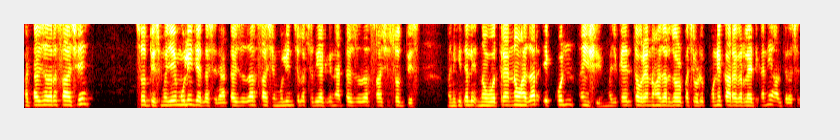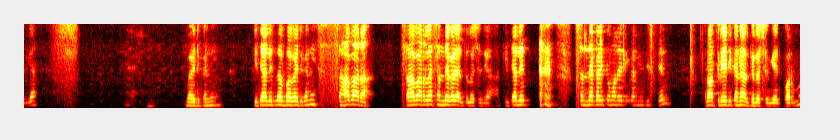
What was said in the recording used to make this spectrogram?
अठ्ठावीस हजार सहाशे सदतीस. म्हणजे मुलींचे आहेत लक्षात अठ्ठावीस हजार सहाशे. मुलींचे लक्षात या ठिकाणी अठ्ठावीस हजार सहाशे सदतीस. आणि किती आले? नव्वद त्र्याण्णव हजार एकोणऐंशी. म्हणजे काय? चौऱ्याण्णव हजार जवळपास एवढे पुणे कारागरला या ठिकाणी आलते लक्षात घ्या. या ठिकाणी. किती आले बघा या ठिकाणी. सहा बारा. सहा बाराला संध्याकाळी आलते लक्षात घ्या. किती आले संध्याकाळी तुम्हाला या ठिकाणी दिसतील. रात्री या ठिकाणी आलते लक्षात घ्यायचे फॉर्म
